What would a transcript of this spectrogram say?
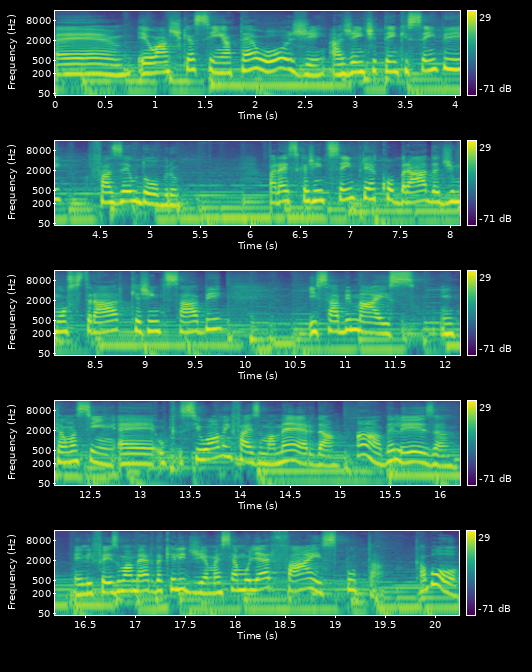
É, eu acho que assim, até hoje, a gente tem que sempre fazer o dobro. Parece que a gente sempre é cobrada de mostrar que a gente sabe e sabe mais. Então, assim, é, o- se o homem faz uma merda, ah, beleza, ele fez uma merda aquele dia. Mas se a mulher faz, puta, acabou.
